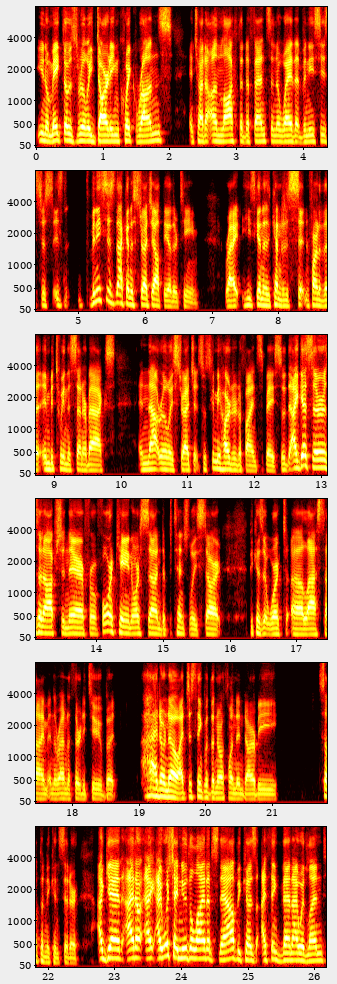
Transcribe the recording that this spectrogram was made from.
you know make those really darting quick runs and try to unlock the defense in a way that Vinicius just is Vinicius is not going to stretch out the other team, right? He's going to kind of just sit in front of the in between the center backs and not really stretch it. So it's going to be harder to find space. So I guess there is an option there for, for Kane or Son to potentially start because it worked uh, last time in the round of 32. But I don't know. I just think with the North London Derby, something to consider. Again, I don't. I, I wish I knew the lineups now because I think then I would lend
